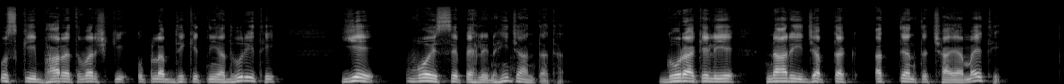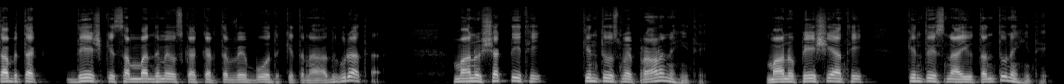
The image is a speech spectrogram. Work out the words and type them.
उसकी भारतवर्ष की उपलब्धि कितनी अधूरी थी, ये वो इससे पहले नहीं जानता था। गोरा के लिए नारी जब तक अत्यंत छायामय थी, तब तक देश के संबंध में उसका कर्तव्य बोध कितना अधूरा था। मानो शक्ति थी, किंतु उसमें प्राण नहीं थे। मानो पेशियाँ थी, किंतु स्नायु तंतु नहीं थे।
